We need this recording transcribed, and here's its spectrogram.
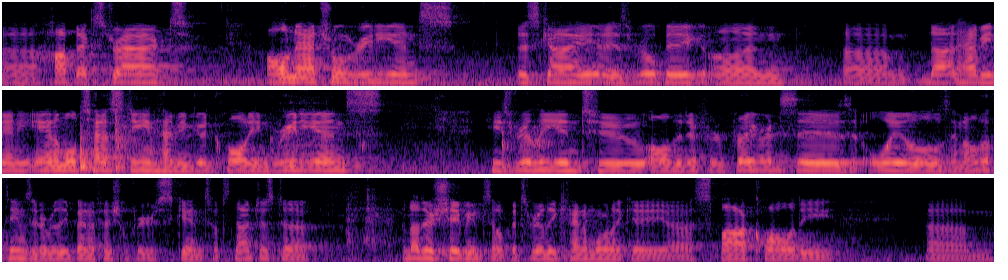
uh, hop extract, all natural ingredients. This guy is real big on um, not having any animal testing, having good quality ingredients. He's really into all the different fragrances and oils and all the things that are really beneficial for your skin. So it's not just a another shaving soap. It's really kind of more like a uh, spa quality um,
